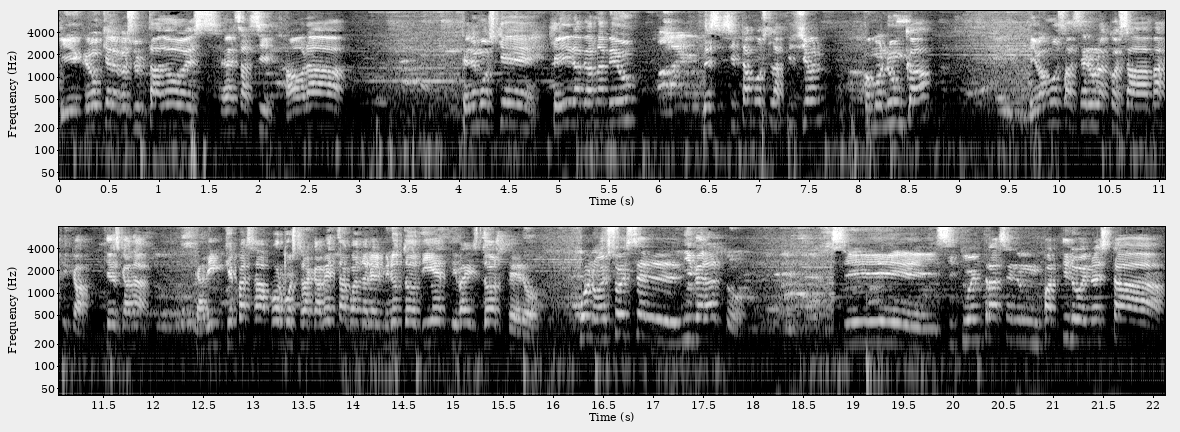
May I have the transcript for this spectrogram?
y creo que el resultado es, es así. Ahora tenemos que, que ir a Bernabéu, necesitamos la afición como nunca y vamos a hacer una cosa mágica, que es ganar. Karim, ¿qué pasa por vuestra cabeza cuando en el minuto 10 ibais 2-0? Bueno, eso es el nivel alto. Si, si tú entras en un partido y no está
